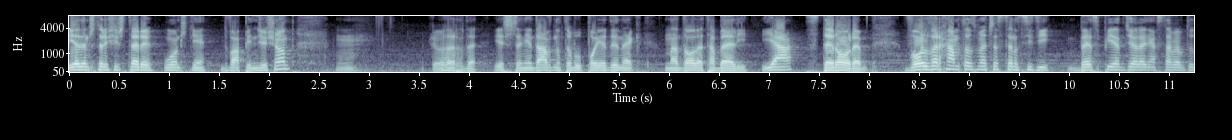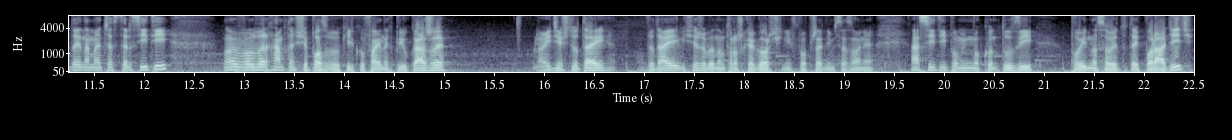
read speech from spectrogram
1,44, łącznie 2,50. Mm, Kurde, jeszcze niedawno to był pojedynek na dole tabeli. Ja z terrorem. Wolverhampton z Manchester City. Bez pierdzielenia stawiam tutaj na Manchester City. No i Wolverhampton się pozbył kilku fajnych piłkarzy. No i gdzieś tutaj wydaje mi się, że będą troszkę gorsi niż w poprzednim sezonie. A City pomimo kontuzji powinno sobie tutaj poradzić.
